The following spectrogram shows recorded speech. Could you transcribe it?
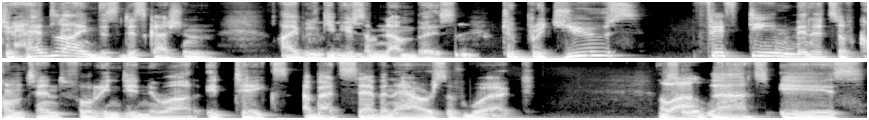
to headline this discussion, I will give you some numbers. To produce 15 minutes of content for Indian Noir, it takes about seven hours of work. So Wow. that is,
